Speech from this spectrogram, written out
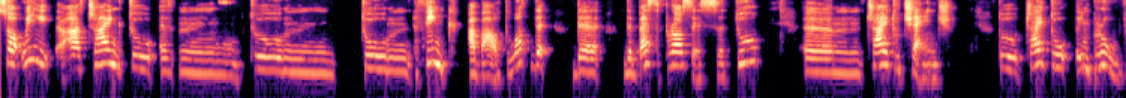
So we are trying to um, to um, to think about what the the the best process to um, try to change, to try to improve,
